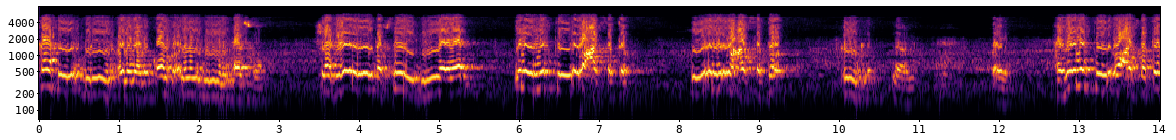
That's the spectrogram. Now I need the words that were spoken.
saasay u beriyihin culamada qoolka culamada u beriyihin taas way tafsiiray geliyayaan inay nafteeda u cabsato iyo inay u cabsato cunuga haddii nafteeda u cabsato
